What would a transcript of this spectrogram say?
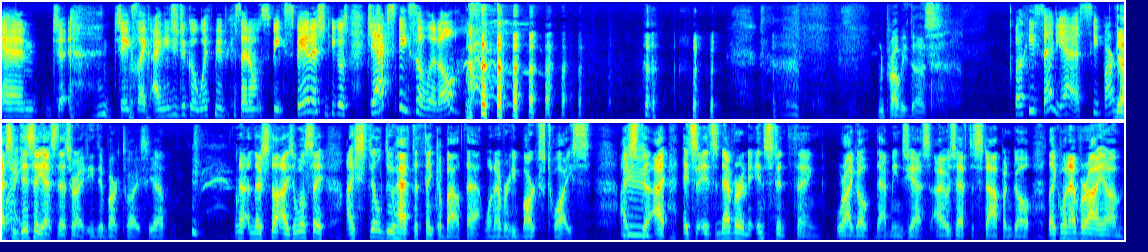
And J- Jake's like, "I need you to go with me because I don't speak Spanish." And he goes, "Jack speaks a little." he probably does. Well, he said yes. He barked. Yes, he did say yes. That's right. He did bark twice. Yeah. And there's still. I will say, I still do have to think about that whenever he barks twice. I mm-hmm. still. I. It's. It's never an instant thing where I go. That means yes. I always have to stop and go. Like whenever I um.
